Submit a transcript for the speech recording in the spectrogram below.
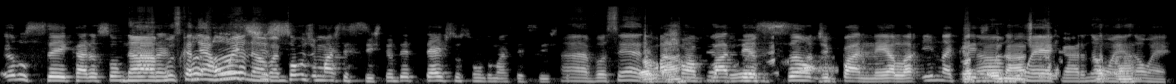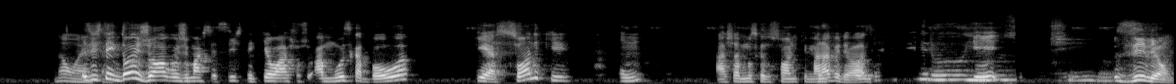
eu não sei, cara. Eu sou um não, cara. a música não é ruim, não. Mas... som de Master System. Eu detesto o som do Master System. Ah, você é. Eu acho uma é bateção de panela inacreditável. Não, não é, cara. Não é, não é. Não é. Existem cara. dois jogos de Master System que eu acho a música boa, que é Sonic 1. Acho a música do Sonic maravilhosa. E Zillion.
